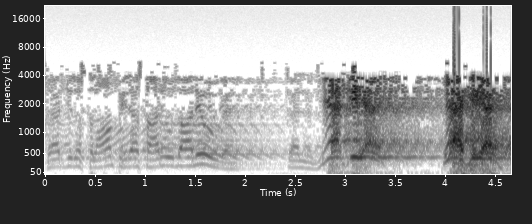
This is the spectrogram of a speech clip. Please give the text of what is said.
خیر جب سلام پھیرا، سارے ادارے ہو گئے۔ کہنے لگے، یہ کی ہے؟ یہ کی ہے؟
